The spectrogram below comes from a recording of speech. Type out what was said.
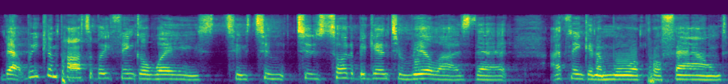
that we can possibly think of ways to, to, to sort of begin to realize that, I think in a more profound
